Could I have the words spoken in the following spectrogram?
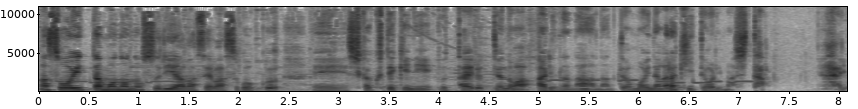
まあ、そういったもののすり合わせはすごく、えー、視覚的に訴えるっていうのはありだななんて思いながら聞いておりました。はい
